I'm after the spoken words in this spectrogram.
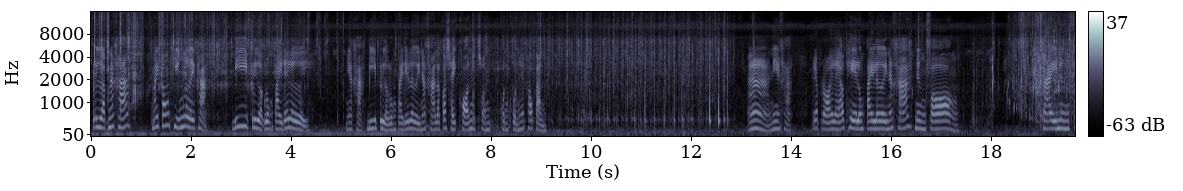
เปลือกนะคะ ไม่ต้องทิ้งเลยค่ะ บี้เปลือกลงไปได้เลย เนี่ยค่ะ บี้เปลือกลงไปได้เลยนะคะ แล้วก็ใช้ค้อนชนคนๆให้เข้ากัน อ่า นี่ค่ะ เรียบร้อยแล้วเทลงไปเลยนะคะหนึ่งฟอง ไข่หนึ่งฟ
